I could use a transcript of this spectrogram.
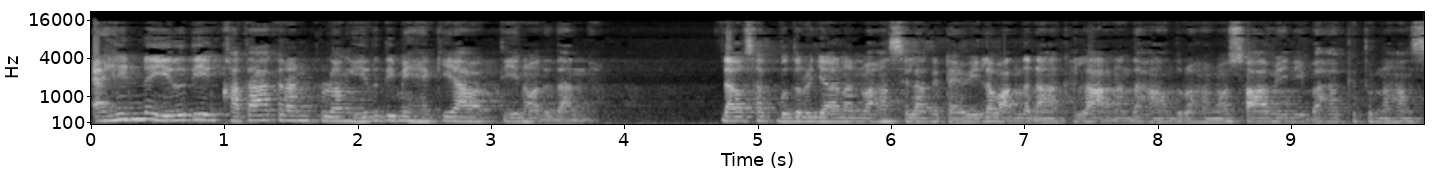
ඇහෙන්න ඉරදියෙන් කතා කරන්න පුළුවන් ඉරදිම හැකියාවක් තියෙනවද දන්න. දවසක් බුදුරජාණන් වහන්සේලාට ඇවිල්ල වන්දනා කලා ආනන්ද හාමුදුරහනෝ සාමීනී භාකතුන් වහන්ස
